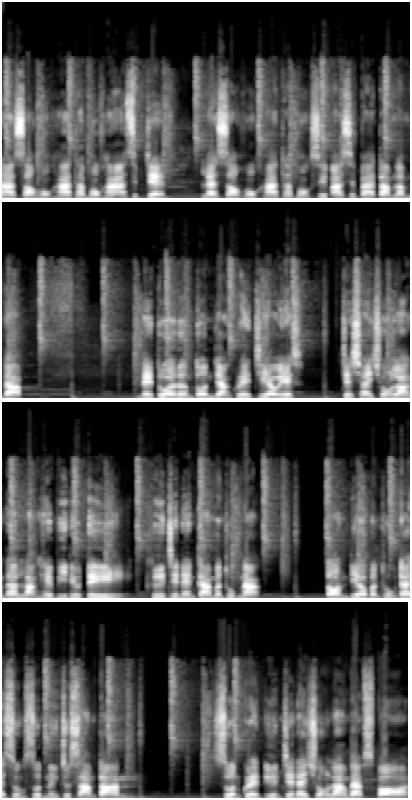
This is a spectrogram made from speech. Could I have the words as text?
นาด 265 65 R17 และ 265 60 R18 ตามลำดับ ในตัวเริ่มต้นอย่างเกรด GLX จะใช้ช่วงล่างด้านหลัง Heavy Duty คือจะเน้นการบรรทุกหนัก ตอนเดียวบรรทุกได้สูงสุด 1.3 ตัน ส่วนเกรดอื่นจะได้ช่วงล่างแบบสปอร์ต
